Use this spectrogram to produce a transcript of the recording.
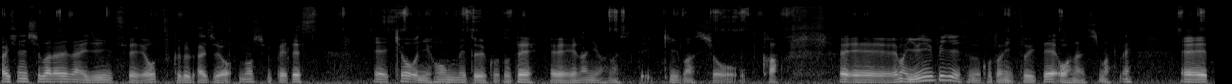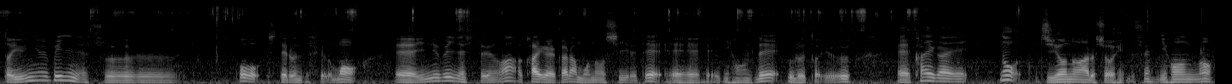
会社に縛られない人生を作るラジオの俊平です、えー、今日2本目ということで、えー、何を話していきましょうか、えー、まあ、輸入ビジネスのことについてお話ししますね。えっと輸入ビジネスをしてるんですけども、え輸入ビジネスというのは海外から物を仕入れて、え日本で売るという、え海外の需要のある商品ですね。日本の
